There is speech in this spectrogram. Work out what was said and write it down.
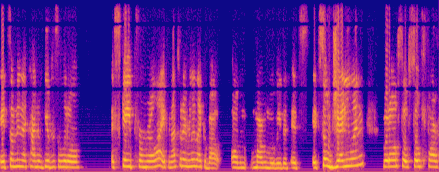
It's something that kind of gives us a little escape from real life, and that's what I really like about all the Marvel movies. It, it's it's so genuine, but also so far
